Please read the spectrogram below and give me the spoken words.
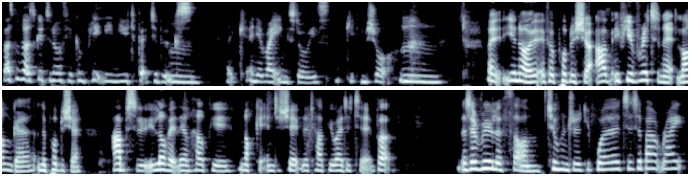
but I suppose that's good to know if you're completely new to picture books, like and you're writing stories, keep them short. But, you know, if a publisher, if you've written it longer and the publisher absolutely love it, they'll help you knock it into shape, they'd help you edit it. But there's a rule of thumb 200 words is about right.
